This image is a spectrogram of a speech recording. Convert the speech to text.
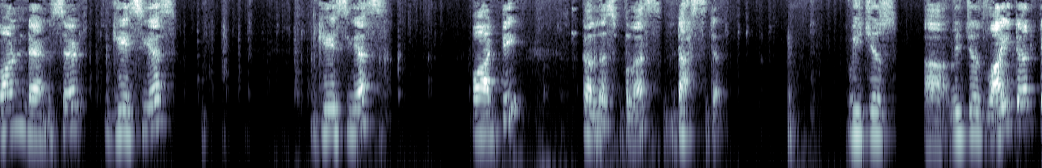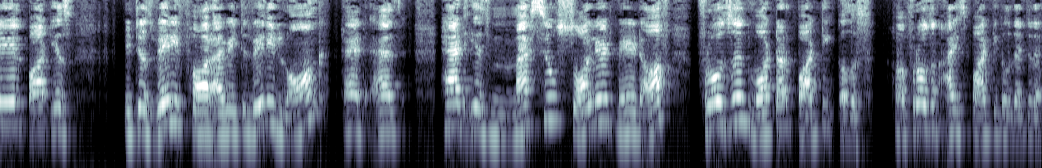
condensed gaseous gaseous particles plus dust which is uh, which is lighter tail part is it is very far away. It is very long and as head is massive solid made of frozen water particles. Uh, frozen ice particles that is a,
